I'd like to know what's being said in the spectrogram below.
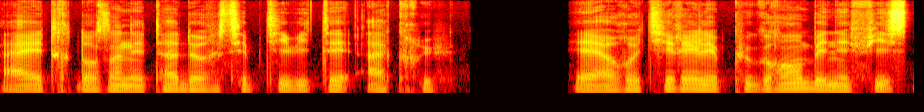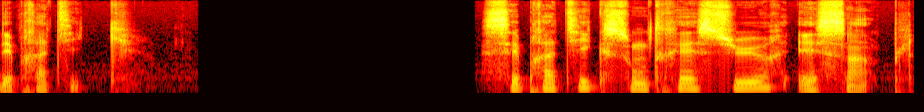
à être dans un état de réceptivité accrue et à retirer les plus grands bénéfices des pratiques. Ces pratiques sont très sûres et simples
